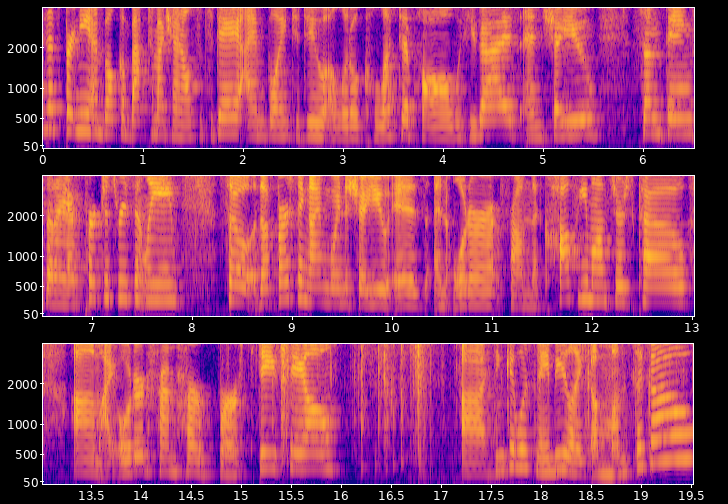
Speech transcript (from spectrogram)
guys, it's Brittany and welcome back to my channel. So today I am going to do a little collective haul with you guys and show you some things that I have purchased recently. So the first thing I'm going to show you is an order from the Coffee Monsterz Co. Um, I ordered from her birthday sale. Uh, I think it was maybe like a month ago,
